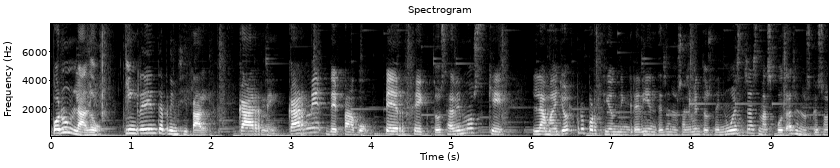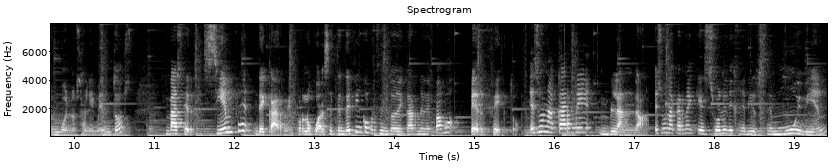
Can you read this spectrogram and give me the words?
Por un lado, ingrediente principal, carne, carne de pavo, perfecto. Sabemos que la mayor proporción de ingredientes en los alimentos de nuestras mascotas, en los que son buenos alimentos, va a ser siempre de carne, por lo cual 75% de carne de pavo, perfecto. Es una carne blanda, es una carne que suele digerirse muy bien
